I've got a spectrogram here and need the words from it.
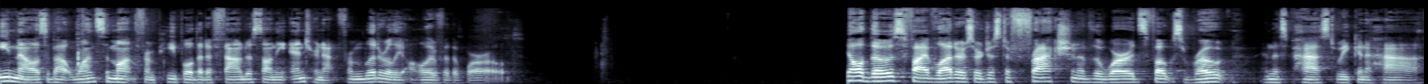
emails about once a month from people that have found us on the internet from literally all over the world. Y'all, those five letters are just a fraction of the words folks wrote in this past week and a half.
